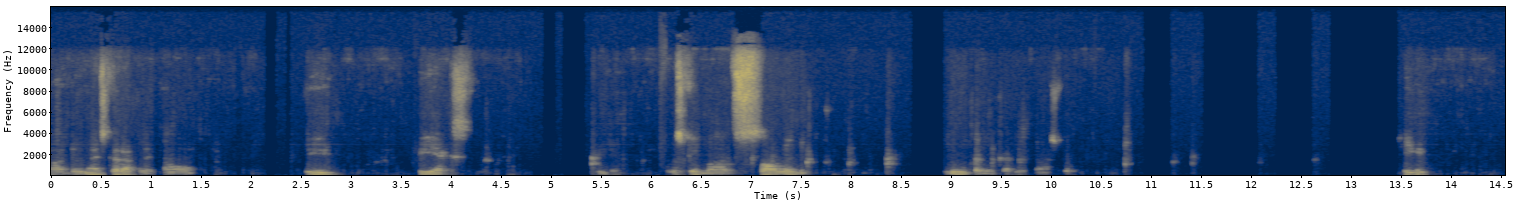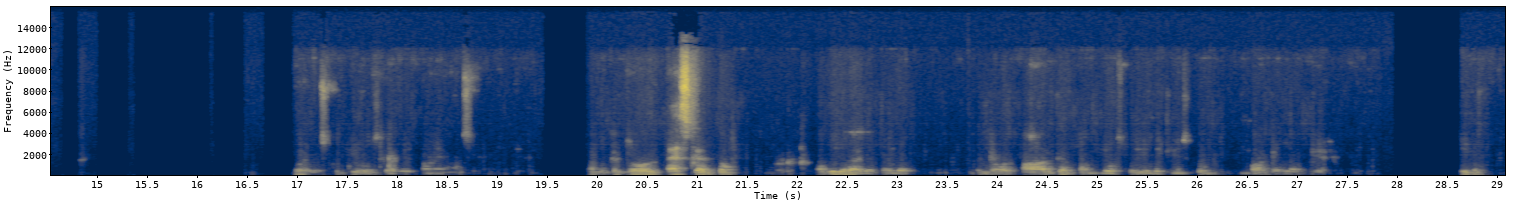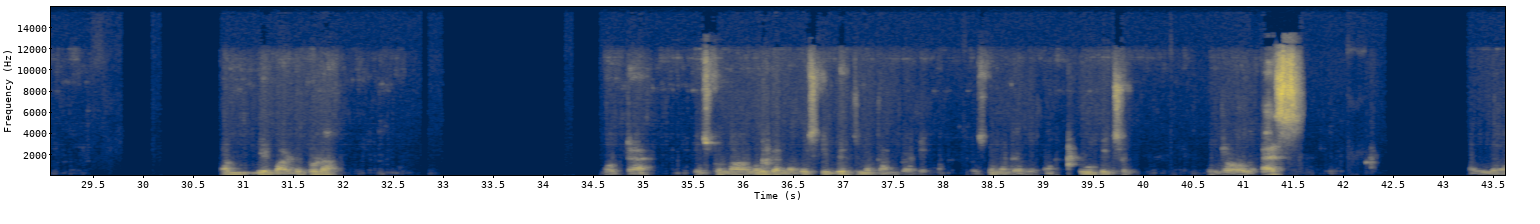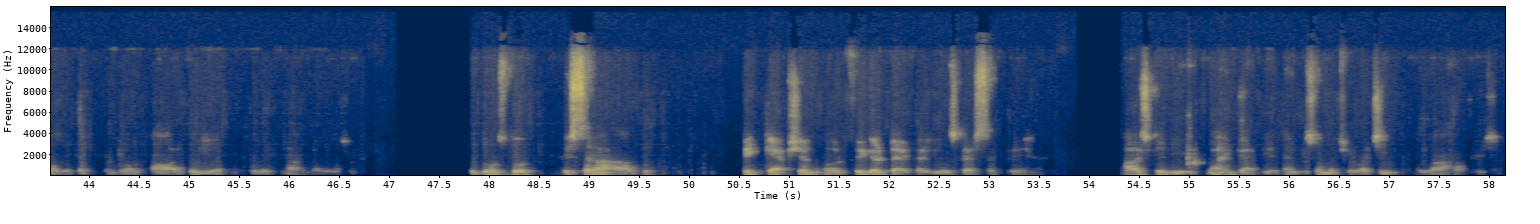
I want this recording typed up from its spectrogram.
बॉर्डर मैं इसका रख लेता हूँ। पी पी एक्स ठीक है। उसके बाद सॉलिड ब्लू कलर कर देता हूँ उसको ठीक है? और उसको क्लोज कर देता हूँ यहाँ से। अब कंट्रोल एस करता हूँ। अब इधर आ जाता है। इधर कंट्रोल आर करता हूँ। दोस्तों, ये देखें, इसको बॉर्डर लग गया। ठीक है? अब ये बॉर्डर थोड़ा। मोटा है तो इसको नॉर्मल करना तो इसकी विथ में कम कर देता हूँ। इसको मैं कर देता हूँ। टू पिक्सल कंट्रोल एस अभी लगा देता हूँ कंट्रोल आर तो ये थोड़ा नॉर्मल हो तो दोस्तों, इस तरह आप पिक कैप्शन और फिगर का यूज़ कर सकते हैं। आज के लिए इतना ही काफ़ी है। Thank you so much for watching अल्लाह हाफिज़।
